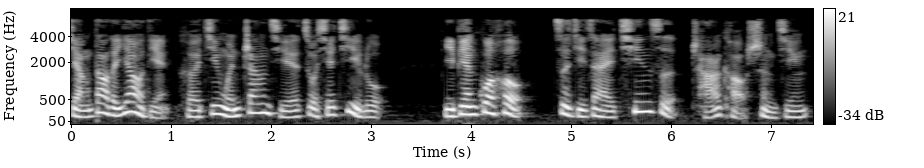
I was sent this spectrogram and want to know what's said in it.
讲到的要点和经文章节做些记录，以便过后自己再亲自查考圣经。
